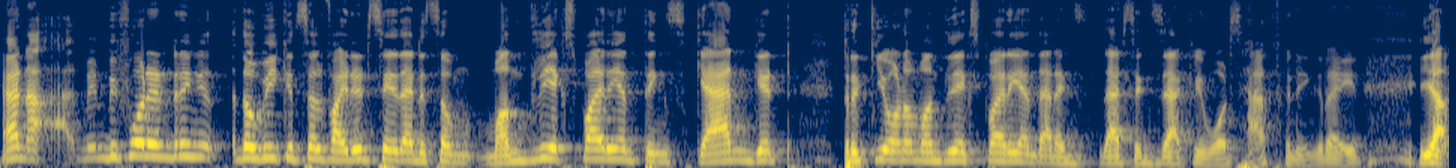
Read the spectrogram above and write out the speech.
And uh, I mean, before entering the week itself, I did say that it's a monthly expiry and things can get tricky on a monthly expiry and that ex that's exactly what's happening right yeah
